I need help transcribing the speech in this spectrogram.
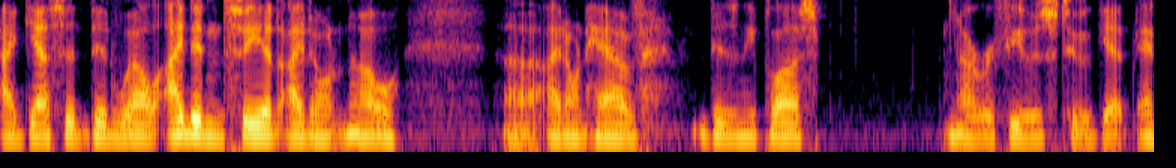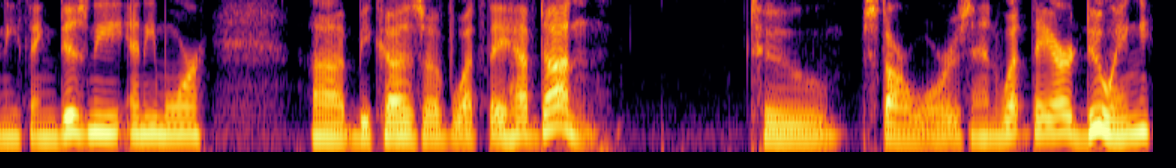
I, guess it did well. I didn't see it. I don't know. Uh, I don't have Disney Plus. I refuse to get anything Disney anymore uh, because of what they have done to Star Wars and what they are doing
